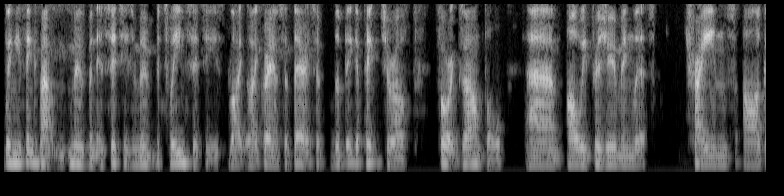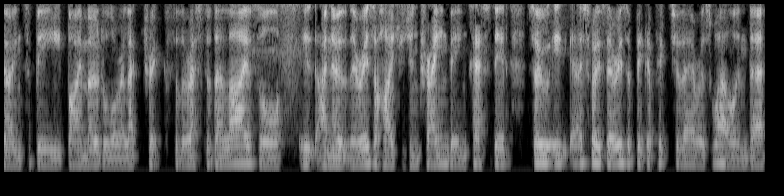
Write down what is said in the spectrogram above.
when you think about movement in cities and movement between cities, like like Graham said there, it's a, the bigger picture of, for example, um, are we presuming that trains are going to be bimodal or electric for the rest of their lives, or I know that there is a hydrogen train being tested. So it, I suppose there is a bigger picture there as well. And uh,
